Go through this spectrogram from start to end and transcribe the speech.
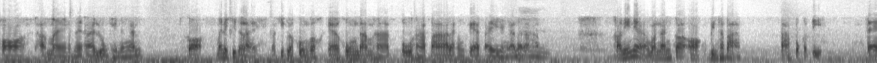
พอพระใหม่กับนายท้ายลุงเห็นอย่างนั้น ก็ไม่ได้คิดอะไร ก็คิดว่าคงก็แกคงดำหาปูหาปลาอะไรของแกไปอย่างนั้นนะครับ คราวนี้เนี่ย วันนั้นก็ออกบินทบาทตามปกติ แต่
